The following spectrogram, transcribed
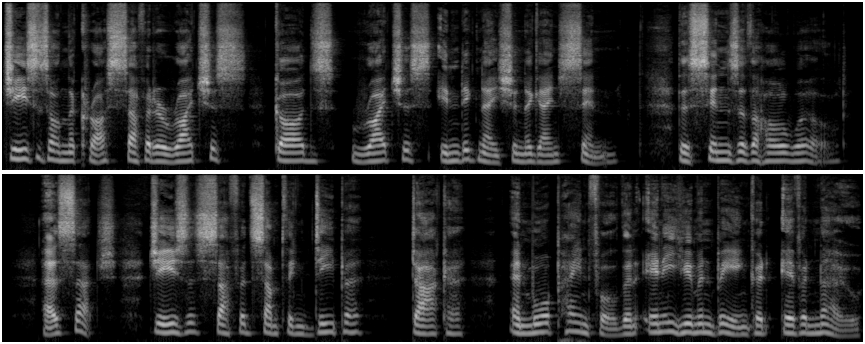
Jesus on the cross suffered a righteous, God's righteous indignation against sin the sins of the whole world. As such, Jesus suffered something deeper, darker, and more painful than any human being could ever know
